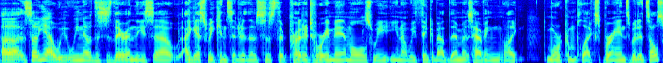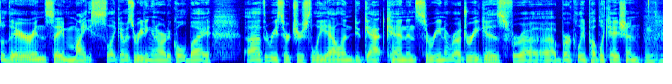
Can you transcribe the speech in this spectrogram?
Uh, so yeah, we, we know this is there in these. Uh, I guess we consider them since they're predatory mammals. We you know we think about them as having like more complex brains, but it's also there in say mice. Like I was reading an article by uh, the researchers Lee Alan Dugatkin and Serena Rodriguez for a, a Berkeley publication, mm-hmm.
